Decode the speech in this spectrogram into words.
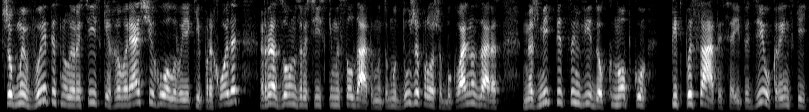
щоб ми витиснули російські говорящі голови, які приходять разом з російськими солдатами. Тому дуже прошу, буквально зараз нажміть під цим відео кнопку підписатися, і тоді український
